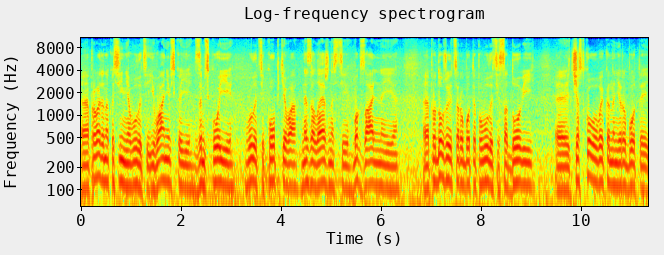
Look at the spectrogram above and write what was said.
е, проведено косіння вулиці Іванівської, Земської, вулиці Коптєва, Незалежності, Вокзальної. Е, Продовжуються роботи по вулиці Садовій. Частково виконані роботи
